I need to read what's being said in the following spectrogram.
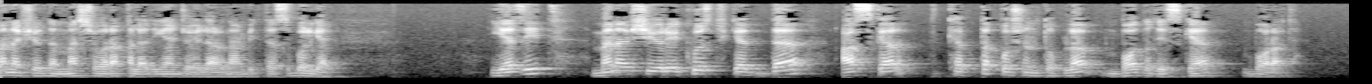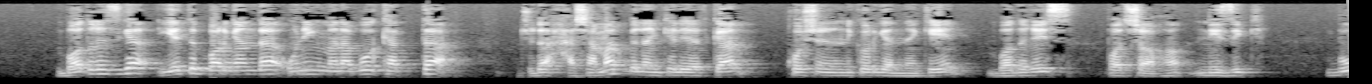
mana shu yerda mashvara qiladigan joylardan bittasi bo'lgan. Yazid mana shu yerga ko'z tikadida askar katta qo'shin to'plab Bodg'izga boradi. Bodrizga yetib borganda uning mana bu katta juda hashamat bilan kelayotgan qo'shinini ko'rgandan keyin Bodriz podshohi Nizik bu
